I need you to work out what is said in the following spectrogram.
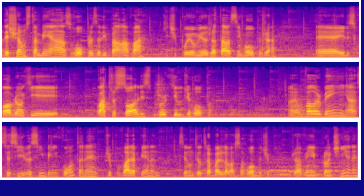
Já deixamos também as roupas ali para lavar, que tipo, eu mesmo já tava sem roupa já. É, eles cobram aqui 4 soles por quilo de roupa. É um valor bem acessível, assim, bem em conta, né? Tipo, vale a pena você não ter o trabalho de lavar sua roupa, tipo, já vem prontinha, né?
